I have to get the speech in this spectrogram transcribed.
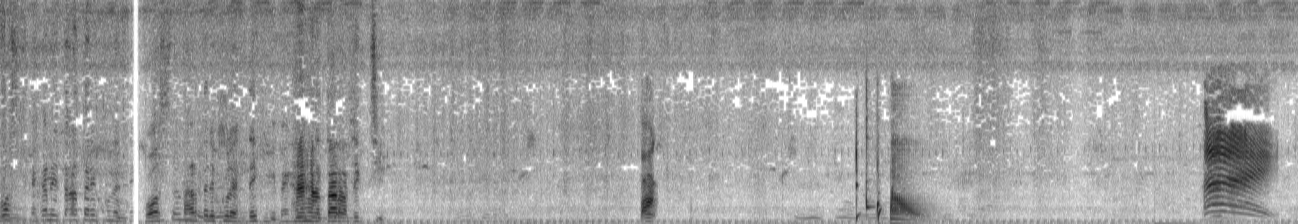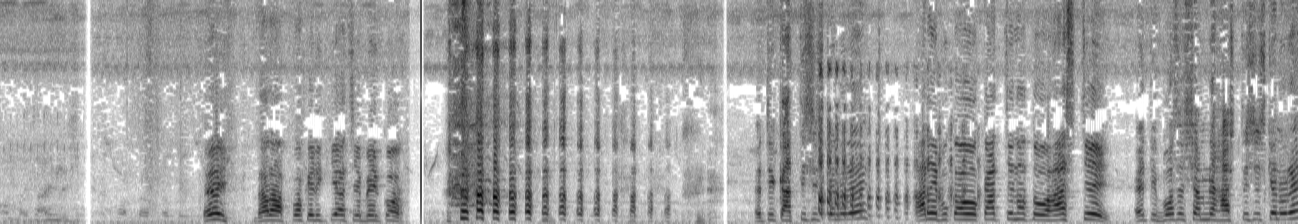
বস এখানে তাড়াতাড়ি খুলেন। বস তাড়াতাড়ি খুলেন দেখি হ্যাঁ হ্যাঁ তারা দেখছি। এই দাঁড়া পকেটে কি আছে বের কর। এ তুই কাঁদতেছিস কেন রে? আরে বুকা ও কাটছে না তো হাসছে। এ তুই বসের সামনে হাসতেছিস কেন রে?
